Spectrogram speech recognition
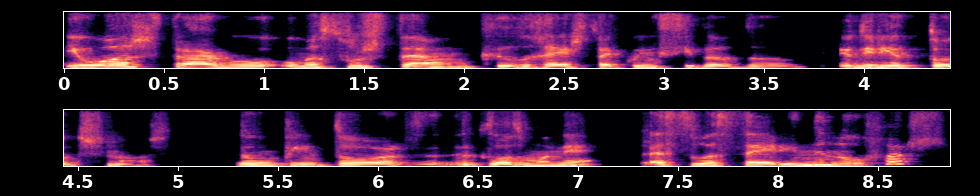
Eu hoje trago uma sugestão que de resto é conhecida de, eu diria de todos nós, de um pintor de Claude Monet, a sua série Nenúfares,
